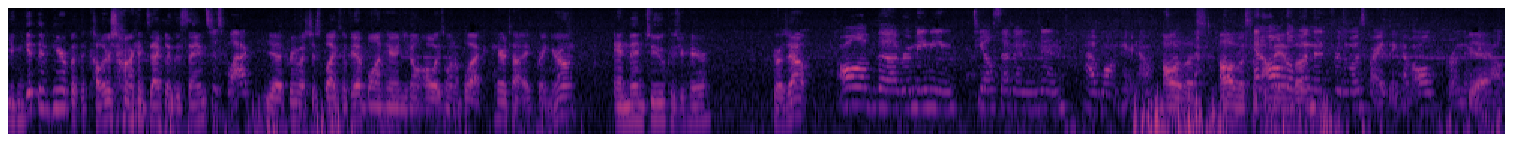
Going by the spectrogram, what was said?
you can get them here, but the colors aren't exactly the same. It's just black. Yeah, pretty much just black. So if you have blonde hair and you don't always want a black hair tie, bring your own. And men too, because your hair grows out. All of the remaining TL7 men have long hair now. All of us, all of us And all the bun. women, for the most part, I think, have all grown their Yeah. hair out.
